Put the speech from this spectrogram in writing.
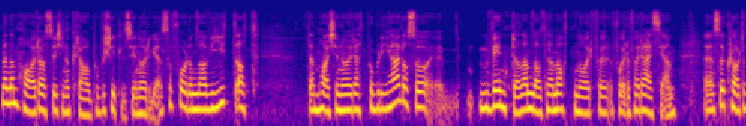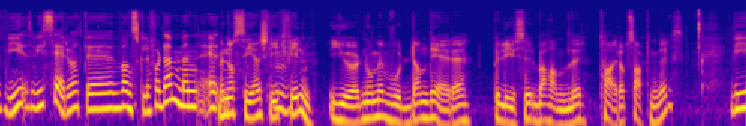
Men de har altså ikke noe krav på beskyttelse i Norge. Så får de da vite at de har ikke noe rett på å bli her, og så eh, venter de da til de er 18 år for, for, å få reise hjem. Så det er klart at vi, vi, ser jo at det er vanskelig for dem, men Men å se en slik mm. film, gjør det noe med hvordan dere belyser, behandler, tar opp sakene deres? Vi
